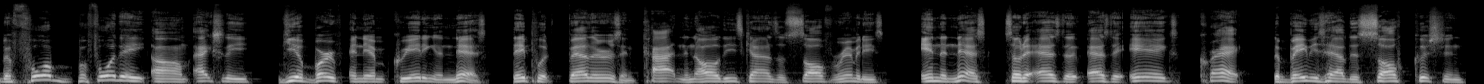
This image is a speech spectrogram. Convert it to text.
before before they um actually give birth and they're creating a nest, they put feathers and cotton and all these kinds of soft remedies in the nest so that as the as the eggs crack, the babies have this soft cushion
